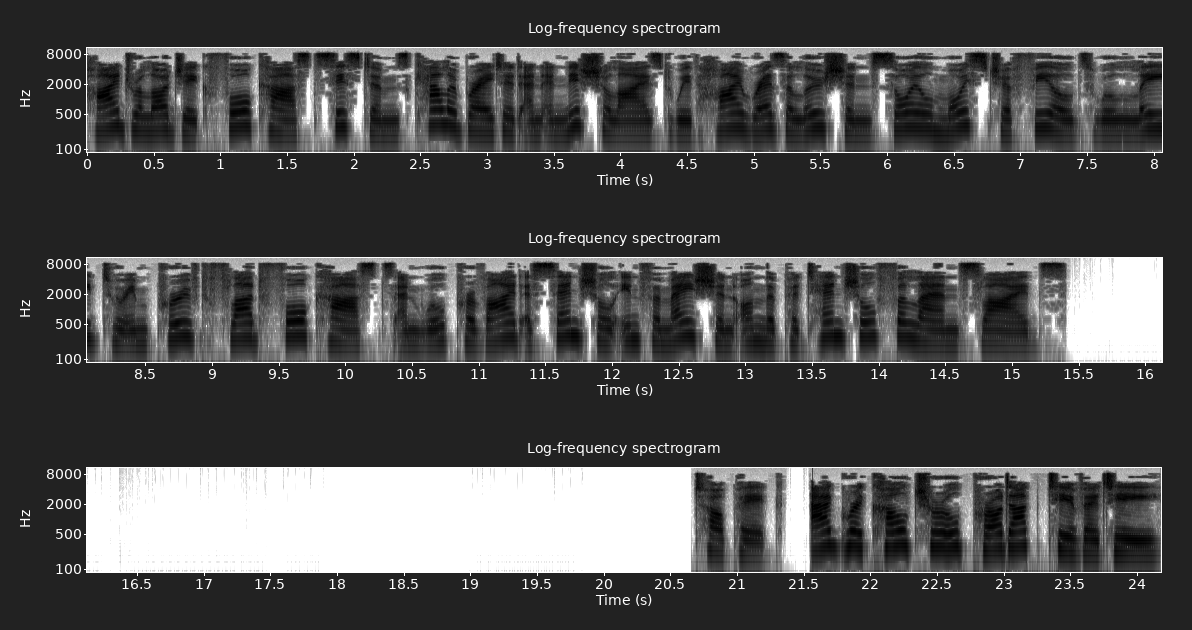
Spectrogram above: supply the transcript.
hydrologic forecast systems calibrated and initialized with high-resolution soil moisture fields will lead to improved flood forecasts and will provide essential information on the potential for landslides. Agricultural productivity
